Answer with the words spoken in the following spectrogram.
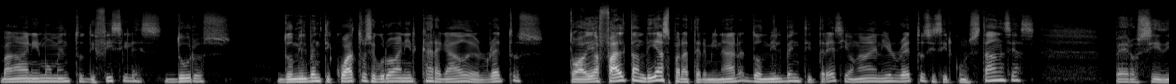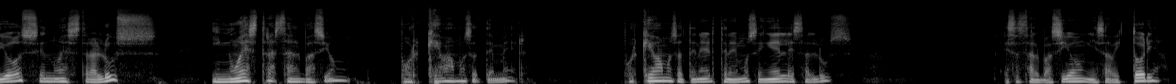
van a venir momentos difíciles, duros. 2024 seguro va a venir cargado de retos, Todavía faltan días para terminar 2023 y van a venir retos y circunstancias, pero si Dios es nuestra luz y nuestra salvación, ¿por qué vamos a temer? ¿Por qué vamos a tener? Tenemos en Él esa luz, esa salvación y esa victoria,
